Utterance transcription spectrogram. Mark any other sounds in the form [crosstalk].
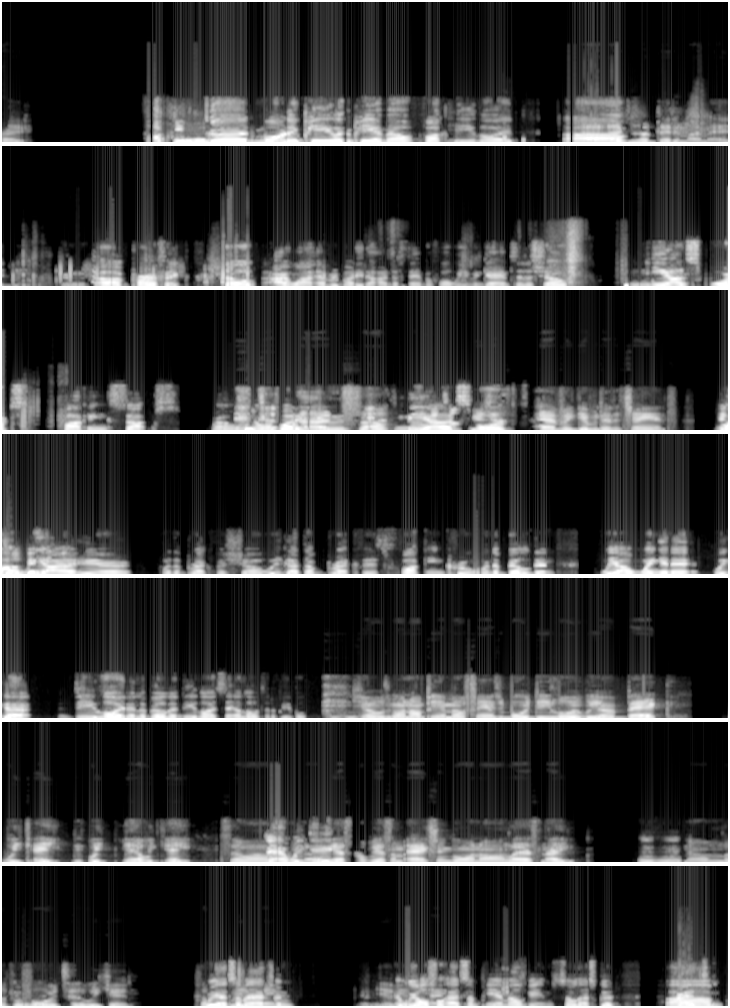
Right. Fuck you, Lloyd. Good morning, P- PML. Fuck Deloitte. [laughs] I, I Uh, just updated my Madden. uh, perfect. So I want everybody to understand before we even get into the show, Neon Sports fucking sucks, bro. [laughs] Nobody Does used suck. Neon You Sports. haven't given it a chance. It's Well, we are here for the breakfast show. We got the breakfast fucking crew in the building. We are winging it. We got Deloitte in the building. Deloitte, say hello to the people. [clears throat] Yo, what's going on, PML fans? Your boy D Lloyd. We are back. Week eight. Week yeah, week eight. So um, Yeah, you week know, eight. We had some we had some action going on last night. hmm You know, I'm looking Mhm. forward to the weekend. We had some action, games. Yeah, and we also had some PML games, so that's good. Um,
